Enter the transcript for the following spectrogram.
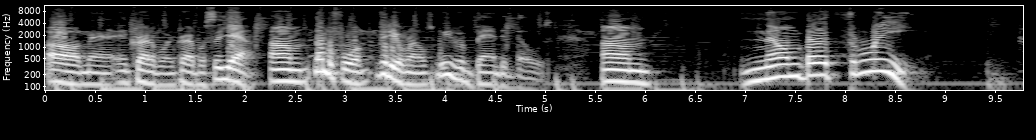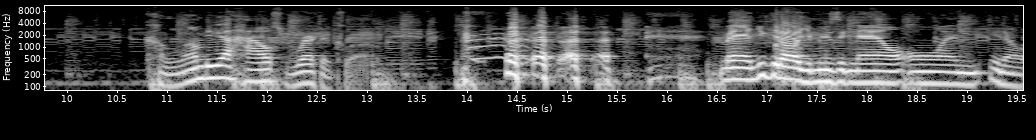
oh man, incredible, incredible. So yeah, um, number four, video rentals. We've abandoned those. Um, number three, Columbia House Record Club. Man, you get all your music now on, you know,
